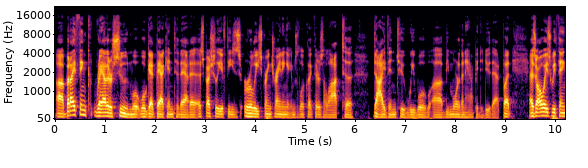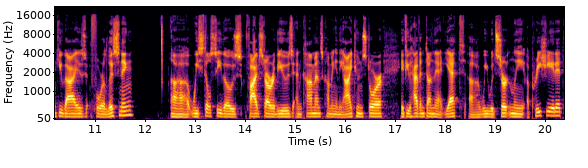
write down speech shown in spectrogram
uh, but I think rather soon we'll we'll get back into that, especially if these early spring training games look like there's a lot to dive into. We will uh, be more than happy to do that. But as always, we thank you guys for listening. Uh, we still see those five star reviews and comments coming in the iTunes store. If you haven't done that yet, uh, we would certainly appreciate it.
